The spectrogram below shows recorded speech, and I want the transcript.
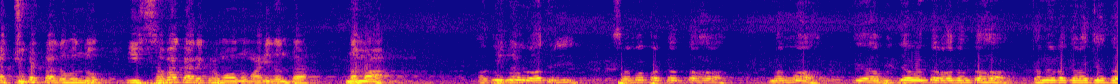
ಅಚ್ಚುಕಟ್ಟಾದ ಒಂದು ಈ ಸಭಾ ಕಾರ್ಯಕ್ರಮವನ್ನು ಮಾಡಿದಂತ ನಮ್ಮ ರಾತ್ರಿ ಶ್ರಮಪಟ್ಟಂತಹ ನಮ್ಮ ವಿದ್ಯಾ ವಿದ್ಯಾವಂತರಾದಂತಹ ಕರ್ನಾಟಕ ರಾಜ್ಯದ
